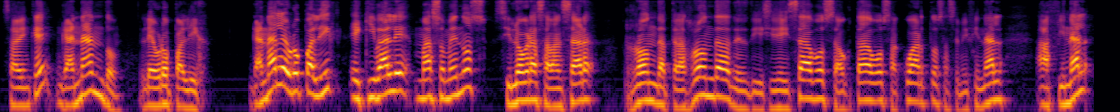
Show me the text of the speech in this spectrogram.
¿saben qué? Ganando la Europa League. Ganar la Europa League equivale más o menos, si logras avanzar ronda tras ronda, desde 16 avos a octavos, a cuartos, a semifinal, a final,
